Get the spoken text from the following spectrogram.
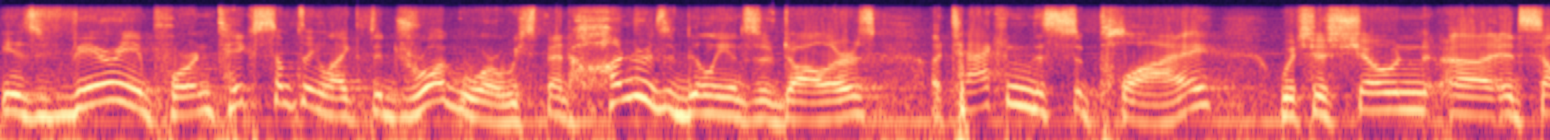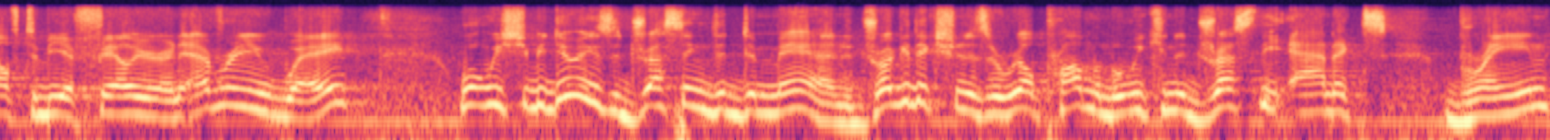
is very important. Take something like the drug war. We spent hundreds of billions of dollars attacking the supply, which has shown uh, itself to be a failure in every way. What we should be doing is addressing the demand. Drug addiction is a real problem, but we can address the addict's brain.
